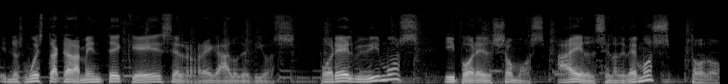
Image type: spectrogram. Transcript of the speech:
Nos muestra claramente que es el regalo de Dios. Por Él vivimos y por Él somos. A Él se lo debemos todo.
